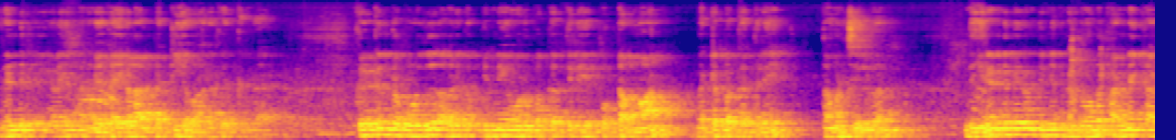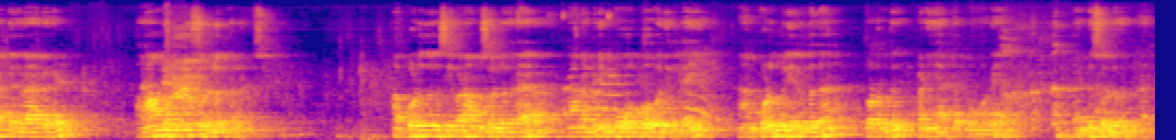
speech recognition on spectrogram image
இரண்டு கைகளையும் தன்னுடைய கைகளால் பற்றியவாறு கேட்கின்றார். கேட்கின்ற பொழுது அவருக்கு பின்னே ஒரு பக்கத்திலே பொட்டம்மான் மற்ற பக்கத்திலே தமிழ்ச்செல்வன் இந்த இரண்டு பேரும் பின்னுக்கு நின்று கொண்டு கண்ணை காட்டுகிறார்கள். ஆமனுக்கு சொல்லுங்கள். என்று அப்பொழுது சிவராம் சொல்லுகிறார் நான் அப்படி போக போவதில்லை. நான் கொழும்பில் இருந்து தான் தொடர்ந்து பணியாற்றப் போகிறேன் என்று சொல்லுகின்றார்.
